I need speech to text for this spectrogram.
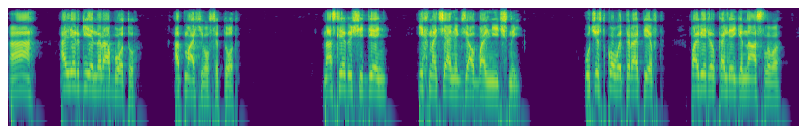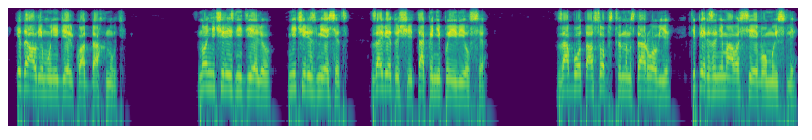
«А, аллергия на работу», — отмахивался тот. На следующий день их начальник взял больничный. Участковый терапевт поверил коллеге на слово и дал ему недельку отдохнуть. Но ни через неделю, ни через месяц заведующий так и не появился. Забота о собственном здоровье теперь занимала все его мысли.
